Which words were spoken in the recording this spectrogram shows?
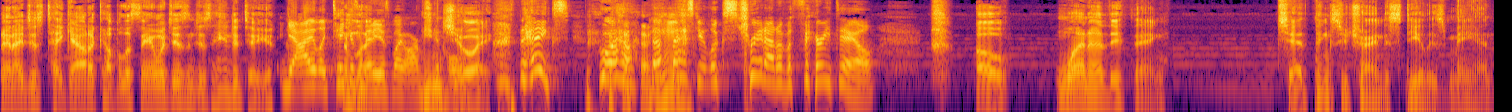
And I just take out a couple of sandwiches and just hand it to you. Yeah, I like take I'm as like, many as my arms can hold. Enjoy. Thanks. Wow, that mm-hmm. basket looks straight out of a fairy tale. Oh, one other thing. Chad thinks you're trying to steal his man.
